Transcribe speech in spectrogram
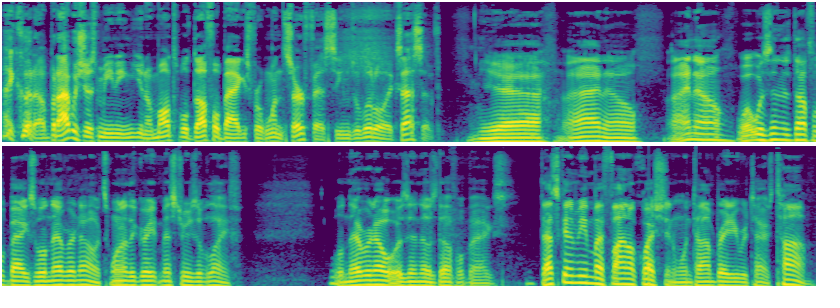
They could have, but I was just meaning, you know, multiple duffel bags for one surface seems a little excessive. Yeah, I know. I know. What was in the duffel bags, we'll never know. It's one of the great mysteries of life. We'll never know what was in those duffel bags. That's going to be my final question when Tom Brady retires. Tom,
